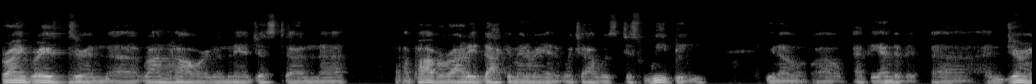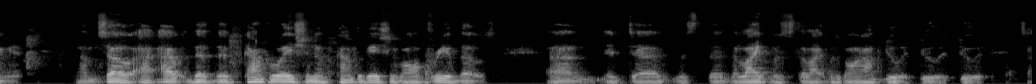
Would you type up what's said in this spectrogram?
Brian Grazer and uh, Ron Howard, and they had just done uh, a Pavarotti documentary in which I was just weeping, you know, uh, at the end of it uh, and during it. Um, so I, I, the the compilation of complication of all three of those, um, it uh, was the the light was the light was going off. Do it, do it, do it. So.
